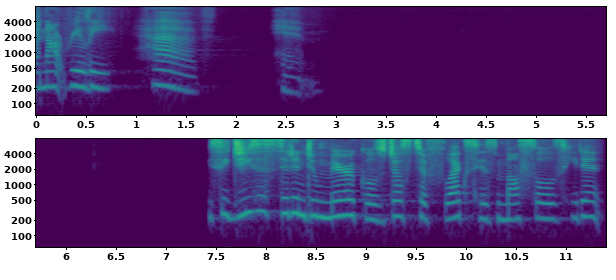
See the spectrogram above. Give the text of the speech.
but not really have him. You see, Jesus didn't do miracles just to flex his muscles, he didn't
